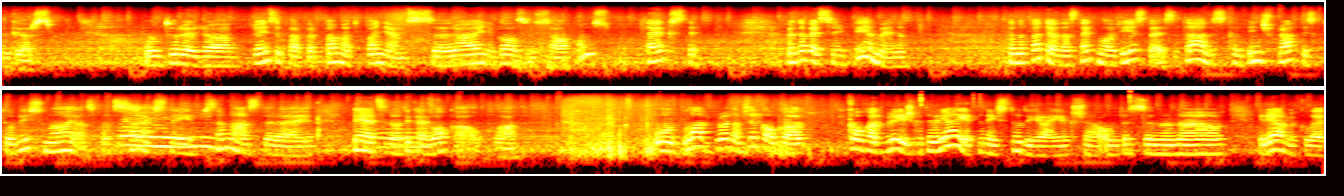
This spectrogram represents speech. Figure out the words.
Edgars. Un tur ir principā par pamatu paņemts Raina gals un sākums teksti. Bet kāpēc viņu piemina? Ka nu pat jau tās tehnoloģija iespējas ir tādas, ka viņš praktiski to visu mājās pats sarakstīja, samāsterēja, pieaicinot tikai vokālu klāt. Un, labi, protams, ir kaut kāda kaut kādu brīdi, kad tev ir jāiet tādā studijā iekšā, un tas un, un, ir jāmeklē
